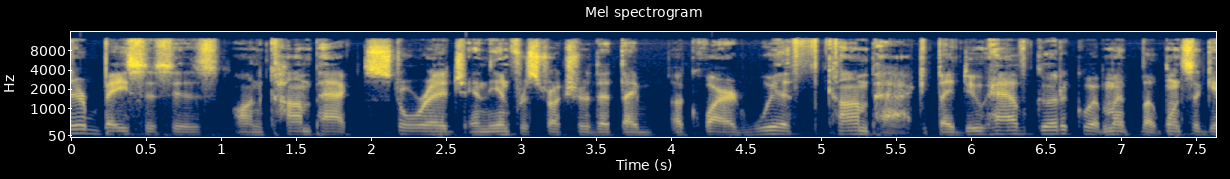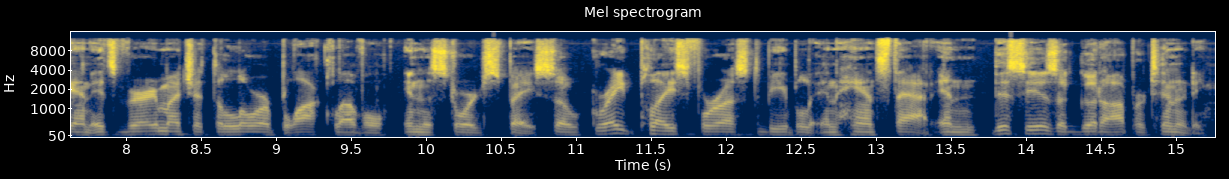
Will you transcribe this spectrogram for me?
their basis is on Compaq storage and the infrastructure that they acquired with Compaq. They do have good equipment, but once again, it's very much at the lower block level in the storage space. So, great place for us to be able to enhance that. And this is a good opportunity.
